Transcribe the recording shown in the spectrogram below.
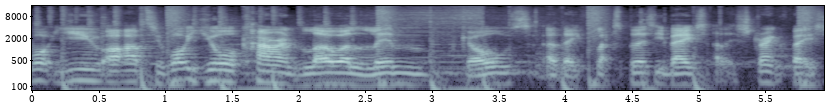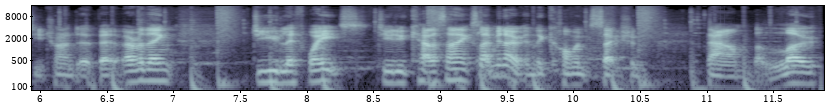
what you are up to. What are your current lower limb goals? Are they flexibility based? Are they strength based? Are you trying to do a bit of everything? Do you lift weights? Do you do calisthenics? Let me know in the comment section down below. If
